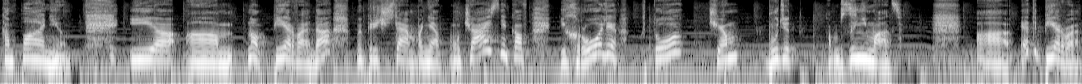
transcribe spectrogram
компанию. И, э, ну, первое, да, мы перечисляем, понятно, участников, их роли, кто чем будет там, заниматься. А, это первое.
